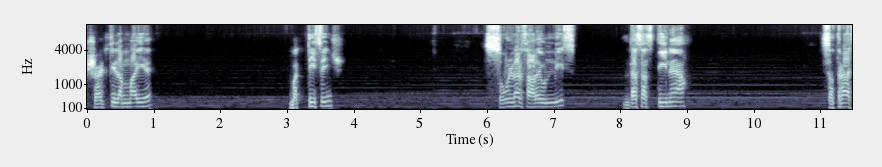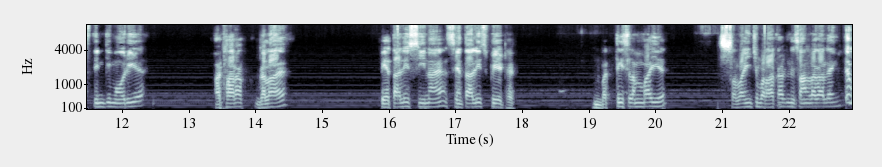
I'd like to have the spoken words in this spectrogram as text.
शर्ट की लंबाई है। बत्तीस इंच। शोल्डर साढ़े उन्नीस। दस अस्तीन है। सत्रह अस्तीन की मोहरी है। अठारह गला है। पैतालीस सीना है। सैतालीस पेट है। बत्तीस लंबाई है। सवा इंच बढ़ाकर निशान लगा लेंगे।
